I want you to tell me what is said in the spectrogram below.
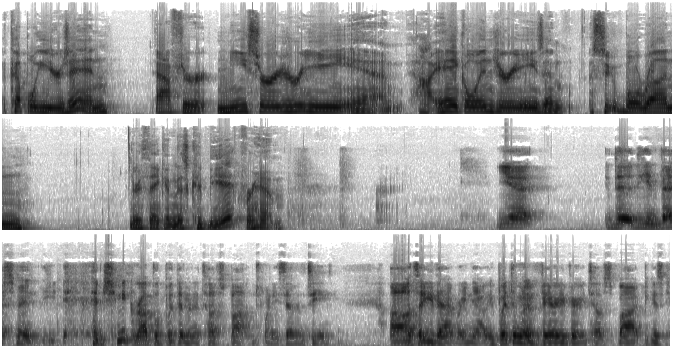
a couple years in, after knee surgery and high ankle injuries and a Super Bowl run, they're thinking this could be it for him. Yeah, the the investment Jimmy Garoppolo put them in a tough spot in 2017. I'll tell you that right now. He put them in a very, very tough spot because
